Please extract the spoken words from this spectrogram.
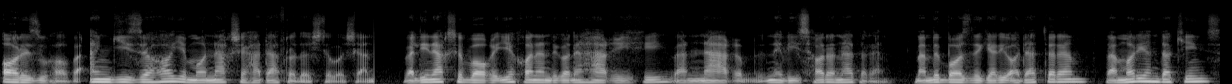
آرزوها و انگیزه های ما نقش هدف را داشته باشند. ولی نقش واقعی خوانندگان حقیقی و نقد نویس ها را ندارم. من به بازنگری عادت دارم و ماریان داکینز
